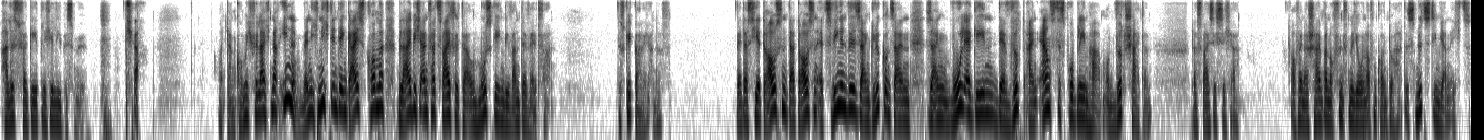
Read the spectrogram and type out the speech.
Alles vergebliche Liebesmüll. Tja. Und dann komme ich vielleicht nach innen. Wenn ich nicht in den Geist komme, bleibe ich ein Verzweifelter und muss gegen die Wand der Welt fahren. Das geht gar nicht anders. Wer das hier draußen, da draußen erzwingen will, sein Glück und sein, sein Wohlergehen, der wird ein ernstes Problem haben und wird scheitern. Das weiß ich sicher. Auch wenn er scheinbar noch fünf Millionen auf dem Konto hat. Es nützt ihm ja nichts.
